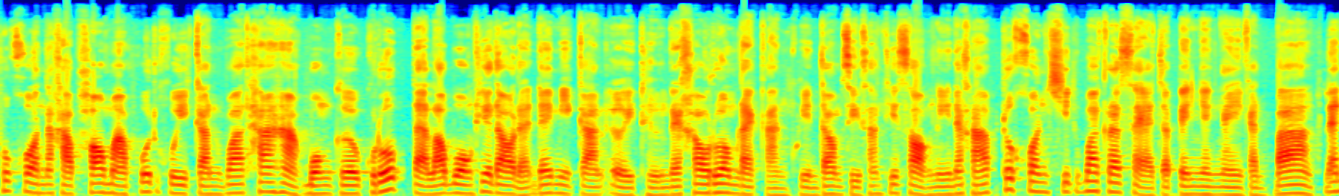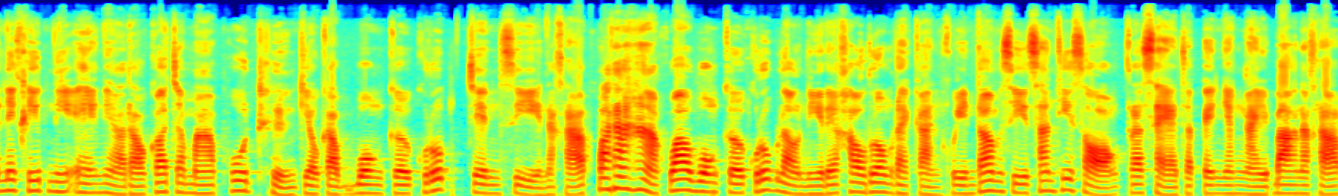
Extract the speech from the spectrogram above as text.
ทุกคนนะครับเข้ามาพูดคุยกันว่าถ้าหากวงเกิร์ลกรุ๊ปแต่ละวงที่เราเนี่ยได้มีการเอ่ยถึงได้เข้าร่วมรายการ Queendom ซีซั่นที่ 2 นี้นะครับ ทุกคนคิดว่ากระแสจะเป็นยังไงกันบ้าง และในคลิปนี้เองเนี่ยเราก็จะมาพูดถึงเกี่ยวกับวงเกิร์ลกรุ๊ป Gen 4 นะครับ ว่าถ้าหากว่าวงเกิร์ลกรุ๊ปเหล่านี้ได้เข้าร่วมรายการ Queendom ซีซั่นที่ 2 กระแสจะเป็นยังไงบ้างนะครับ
